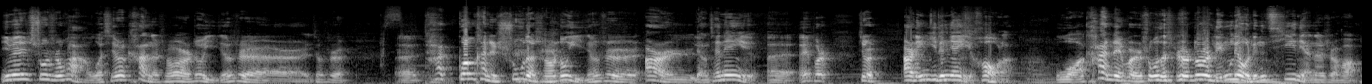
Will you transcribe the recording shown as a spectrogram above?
因为说实话，我媳妇看的时候就已经是就是，呃，她光看这书的时候都已经是二两千年以呃，哎，不是，就是二零一零年以后了。我看这本书的时候都是零六零七年的时候，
